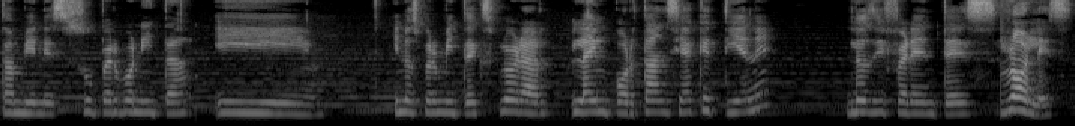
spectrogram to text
también es súper bonita y, y nos permite explorar la importancia que tiene los diferentes roles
